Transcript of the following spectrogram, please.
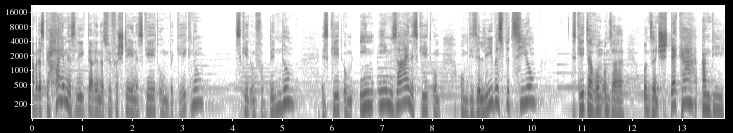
Aber das Geheimnis liegt darin, dass wir verstehen, es geht um Begegnung, es geht um Verbindung, es geht um in ihm sein, es geht um, um diese Liebesbeziehung, es geht darum, unser, unseren Stecker an die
